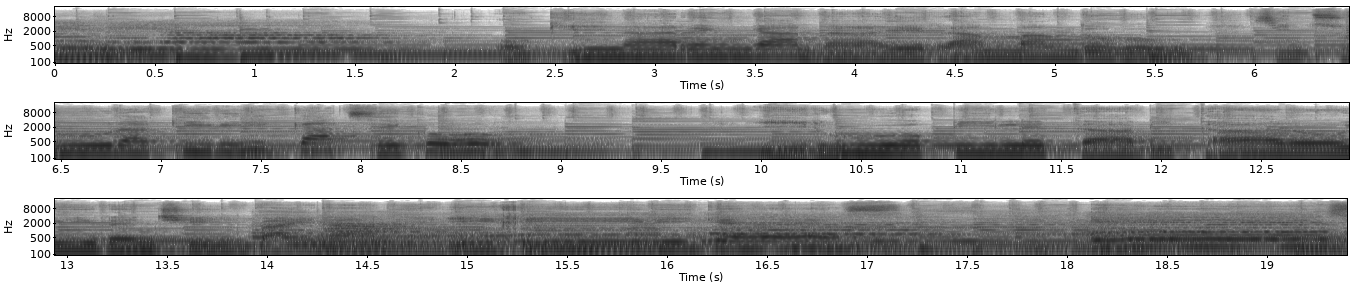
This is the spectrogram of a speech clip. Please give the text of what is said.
irria. Okinaren gana eraman dugu, zintzurak irikatzeko. Iru opileta bitaro irentxi baina igirik ez Ez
